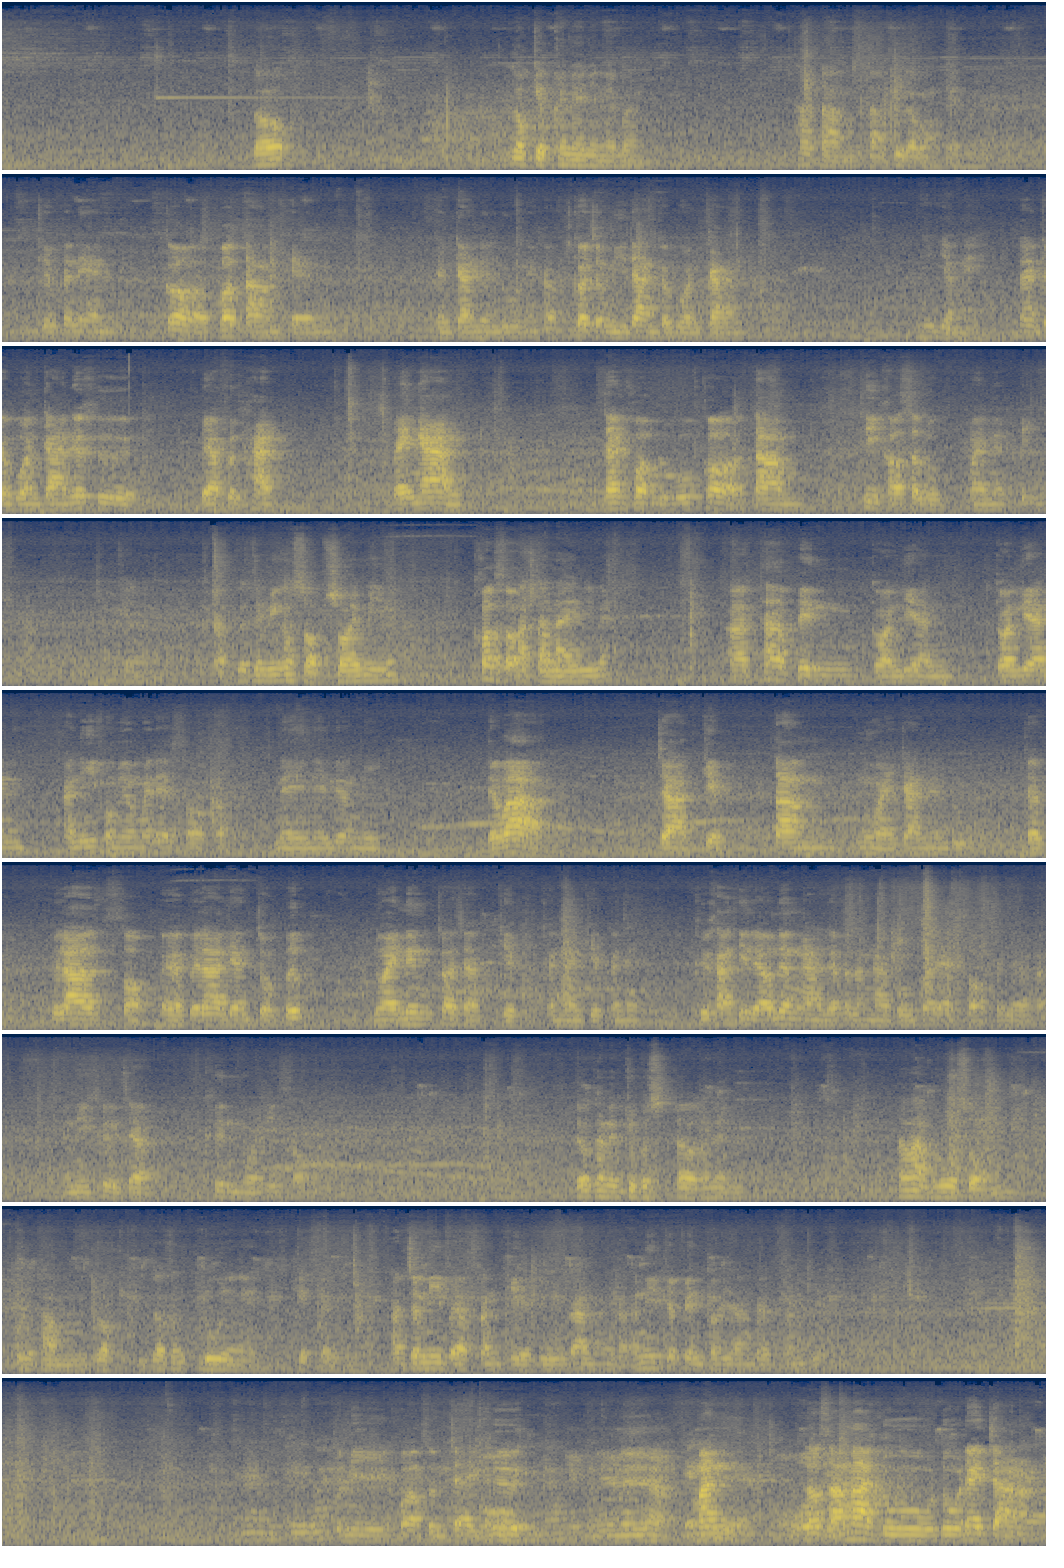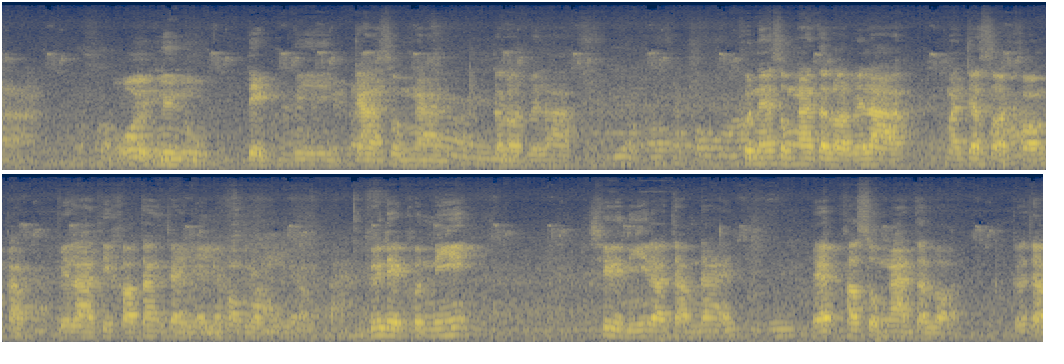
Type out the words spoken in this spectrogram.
แล้วเราเก็บคะแนนยังไงบ้าง ถ้าตามตามที่เราวางแผนไว้เก็บคะแนนก็ก็ตามแผนแผนการเรียนรู้นะครับ ก็จะมีด้านกระบวนการนี่ยังไง ด้านกระบวนการก็คือ แบบฝึกหัดใบงาน ด้านความรู้ก็ตาม ที่เขาสรุป mind mapping โอเคครับเราจะมีข้อสอบช้อยมีไหมข้อสอบอัตนัยมีไหมอ่าถ้าเป็นก่อนเรียนก่อนเรียนอันนี้ผมยังไม่ได้สอบครับในในเรื่องนี้ แต่ว่าจะเก็บตามหน่วยการเรียนรู้จะเวลาสอบเออเวลาเรียนจบปุ๊บหน่วยหนึ่งก็จะเก็บคะแนนเก็บคะแนนคือครั้งที่แล้วเรื่องงานและพลังงานผมก็ได้สอบไปแล้วครับ อันนี้คือจะขึ้นหน่วยที่สอง แล้วคะแนนจุดปเออคะแนนถ้าถามผู้ปสงค์คือทำเราเราต้องดูยังไง เก็บกันยังไงอาจจะมีแบบสังเกตอยู่ด้านหลังครับอันนี้จะเป็นตัวอย่างแบบสังเกต จะมีความสนใจคือมันเราสามารถดูดูได้จากหนึ่งเด็กมีการส่งงานตลอดเวลา คนไหนส่งงานตลอดเวลา มันจะสอดคล้องกับเวลาที่เขาตั้งใจเรียนในห้องเรียนอยู่แล้วคือเด็กคนนี้ชื่อนี้เราจำได้ และเขาส่งงานตลอดก็จะ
